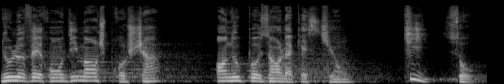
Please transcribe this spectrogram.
Nous le verrons dimanche prochain en nous posant la question qui sauve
